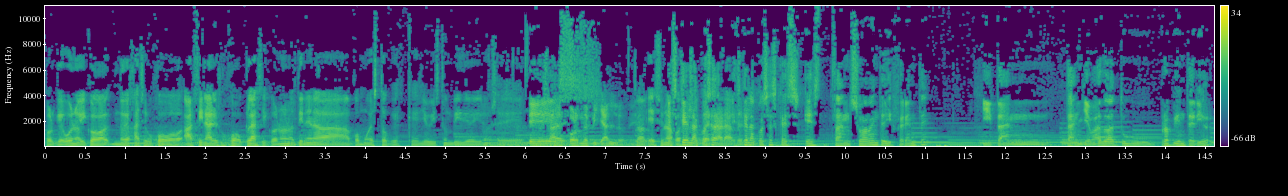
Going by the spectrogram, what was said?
Porque bueno, Ico no deja de ser un juego, al final es un juego clásico, ¿no? No tiene nada como esto, que, que yo he visto un vídeo y no sé... No Es- sabes por dónde pillarlo. ¿eh? Claro. Es una es cosa que la cosa, rara, es pero- que la cosa es que es, es tan sumamente diferente y tan, tan llevado a tu propio interior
